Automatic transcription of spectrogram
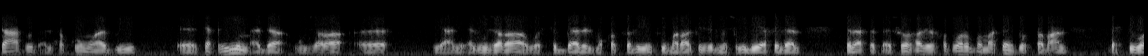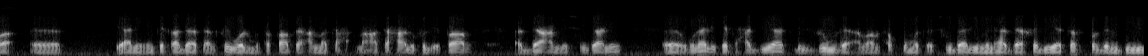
تعهد الحكومة بتقييم أداء وزراء يعني الوزراء واستبدال المقصرين في مراكز المسؤولية خلال ثلاثة أشهر. هذه الخطوة ربما تهدف طبعا لاحتواء يعني انتقادات القوى المتقاطعة مع تحالف الإطار الداعم للسوداني. هنالك تحديات بالجملة أمام حكومة السوداني منها داخلية تصطدم ب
